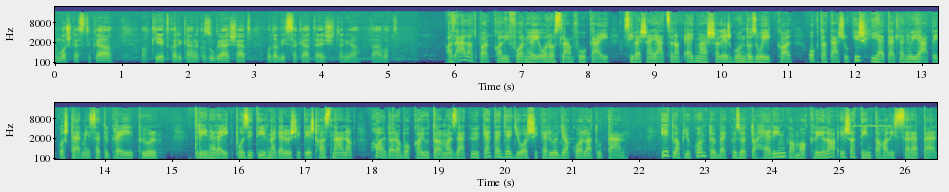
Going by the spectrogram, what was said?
most kezdtük el a két karikának az ugrását, oda-vissza kell teljesíteni a távot. Az állatpark kaliforniai oroszlánfókái szívesen játszanak egymással és gondozóikkal, oktatásuk is hihetetlenül játékos természetükre épül. Trénereik pozitív megerősítést használnak, haldarabokkal jutalmazzák őket egy-egy jól sikerült gyakorlat után. Étlapjukon többek között a hering, a makréla és a tintahal is szerepel.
